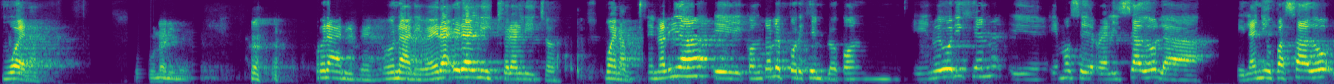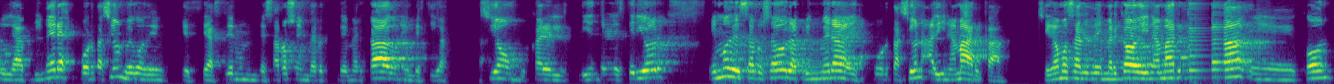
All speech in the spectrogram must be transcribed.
Bueno. Unánime. Unánime, unánime. Era, era el nicho, era el nicho. Bueno, en realidad, eh, contarles, por ejemplo, con eh, Nuevo Origen eh, hemos realizado la, el año pasado la primera exportación, luego de, hacer un desarrollo de mercado, una investigación, buscar el cliente en el exterior, hemos desarrollado la primera exportación a Dinamarca. Llegamos al mercado de Dinamarca con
